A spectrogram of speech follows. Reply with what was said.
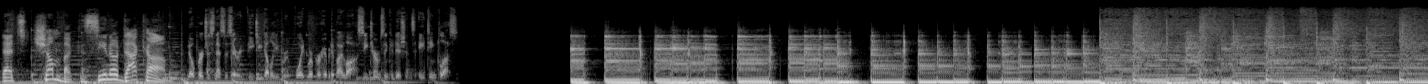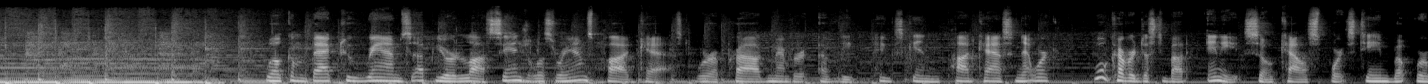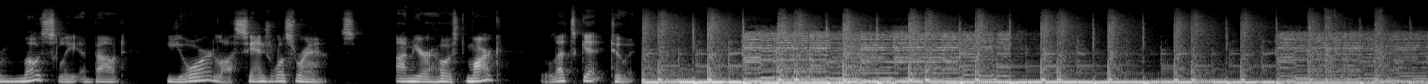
That's chumbacasino.com. No purchase necessary. VGW Group. Void were prohibited by law. See terms and conditions. 18 plus. Welcome back to Rams Up, your Los Angeles Rams podcast. We're a proud member of the Pigskin Podcast Network. We'll cover just about any SoCal sports team, but we're mostly about your Los Angeles Rams. I'm your host, Mark. Let's get to it.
